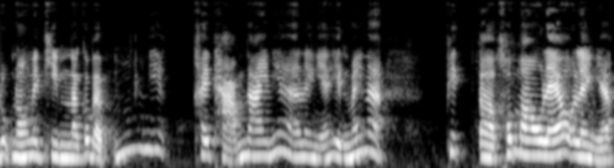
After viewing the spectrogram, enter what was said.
ลูกน้องในทีมนะก็แบบอืมนี่ใครถามนายเนี่ยอะไรอย่างเงี้ยเห็นไหมน่ะพี่เออเขาเมาแล้วอะไรอย่างเงี้ย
